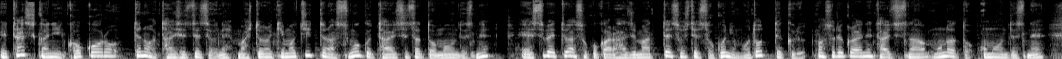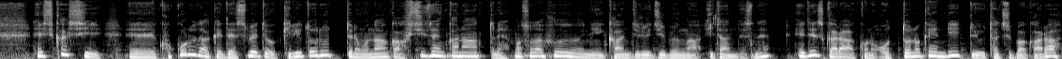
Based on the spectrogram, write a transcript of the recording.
え確かに心ってのは大切ですよね。まあ、人の気持ちっていうのはすごく大切だと思うんですね。す、べ、てはそこから始まって、そしてそこに戻ってくる。まあ、それくらいね、大切なものだと思うんですね。えしかし、えー、心だけで全てを切り取るってのもなんか不自然かなとね、まあ、そんな風に感じる自分がいたんですね。ですから、この夫の権利という立場から、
